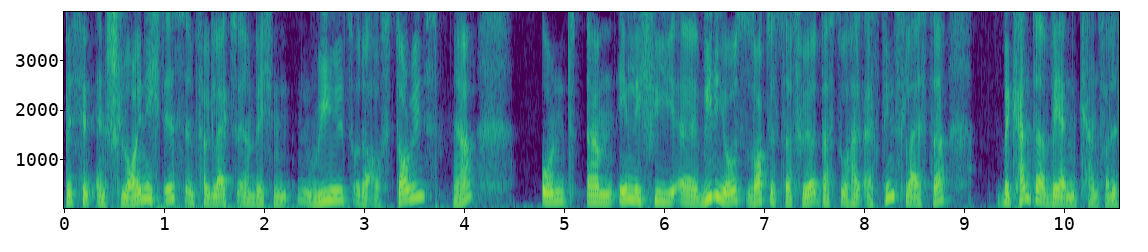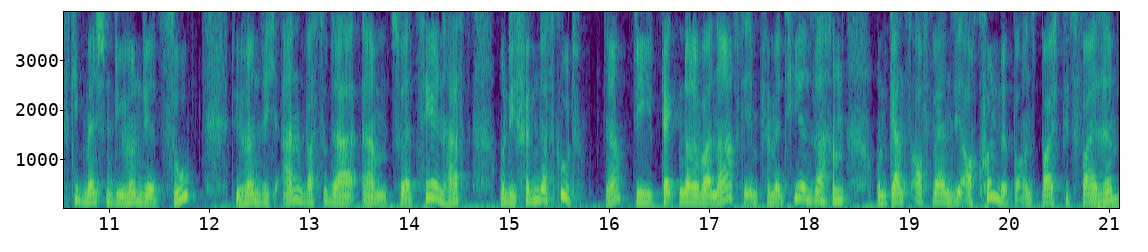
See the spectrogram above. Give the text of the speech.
bisschen entschleunigt ist im Vergleich zu irgendwelchen Reels oder auch Stories, ja. Und ähm, ähnlich wie äh, Videos sorgt es dafür, dass du halt als Dienstleister bekannter werden kannst, weil es gibt Menschen, die hören dir zu, die hören sich an, was du da ähm, zu erzählen hast und die finden das gut. Ja, die denken darüber nach, die implementieren Sachen und ganz oft werden sie auch Kunde. Bei uns beispielsweise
